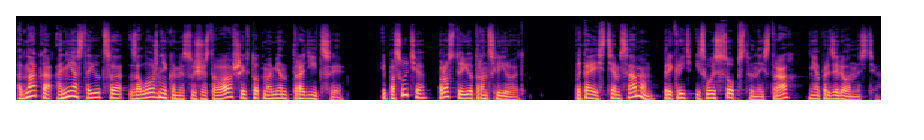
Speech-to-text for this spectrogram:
Однако они остаются заложниками существовавшей в тот момент традиции, и, по сути, просто ее транслирует, пытаясь тем самым прикрыть и свой собственный страх неопределенности.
